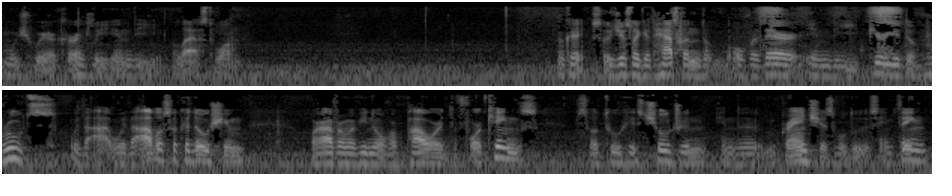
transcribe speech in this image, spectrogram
which we are currently in the last one. Okay, so just like it happened over there in the period of roots with the, with the Avos Kadoshim, where Avram Avinu overpowered the four kings, so too his children in the branches will do the same thing.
